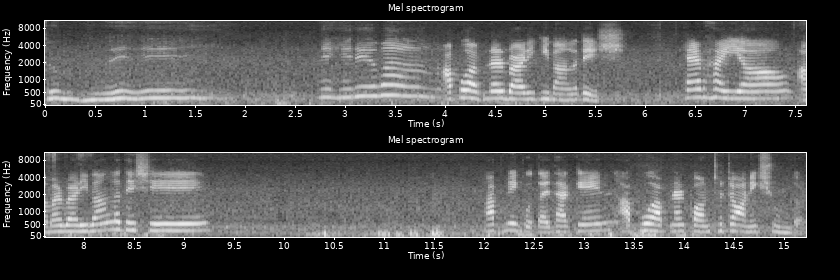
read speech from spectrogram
तुम हुए মেহেরবা আপু আপনার বাড়ি কি বাংলাদেশ হ্যাঁ ভাইয়া আমার বাড়ি বাংলাদেশে আপনি কোথায় থাকেন আপু আপনার কণ্ঠটা অনেক সুন্দর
